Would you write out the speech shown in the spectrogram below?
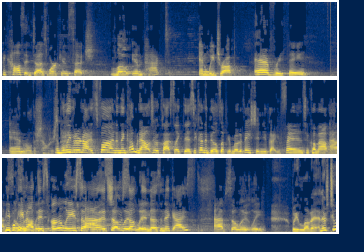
Because it does work in such low impact, and we drop everything and roll the shoulders And back. believe it or not, it's fun. And then coming out to a class like this, it kind of builds up your motivation. You've got your friends who come out. Absolutely. People came out this early, so it shows something, doesn't it, guys? Absolutely. We love it. And there's two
